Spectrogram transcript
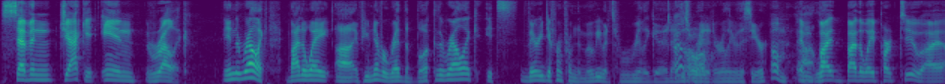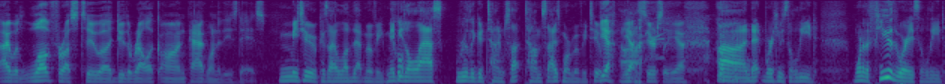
seven jacket in Relic. In the relic. By the way uh, if you've never read the book the relic it's very different from the movie but it's really good. I just read it earlier this year. Oh, and by by the way, part two, I, I would love for us to uh, do the Relic on Pad one of these days. me too because i love that movie. Maybe the last really good time tom sizemore movie too. Yeah, yeah, seriously, yeah. uh, that where he was the lead. One of the few where he's the lead.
